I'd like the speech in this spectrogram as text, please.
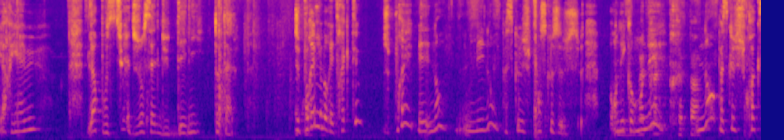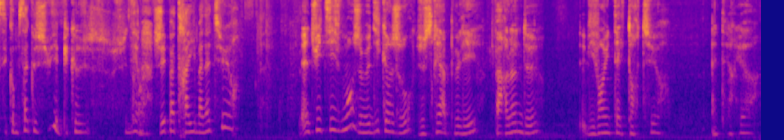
Il n'y a rien eu. Leur posture est toujours celle du déni total. Je pourrais me rétracter. Je pourrais, mais non, mais non, parce que je pense que ce- ce- on est comme on est. pas. Non, parce que je crois que c'est comme ça que je suis et puis que je, je veux dire, j'ai pas trahi ma nature. Intuitivement, je me dis qu'un jour, je serai appelée par l'un d'eux, vivant une telle torture intérieure,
